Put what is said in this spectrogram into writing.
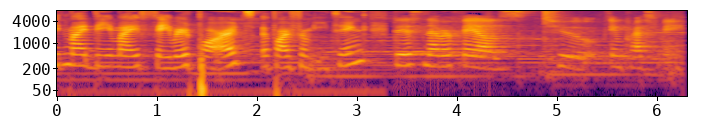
It might be my favorite part apart from eating. This never fails to impress me.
